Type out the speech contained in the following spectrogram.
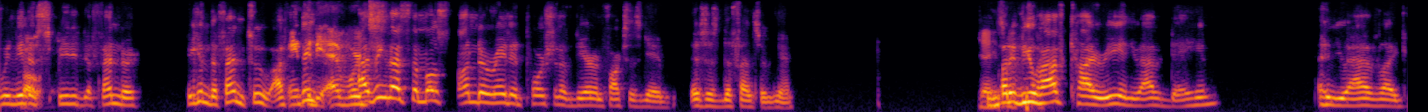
we need bro. a speedy defender, he can defend too. I Anthony think, Edwards. I think that's the most underrated portion of De'Aaron Fox's game is his defensive game. Yeah, but if you have Kyrie and you have Dame, and you have like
